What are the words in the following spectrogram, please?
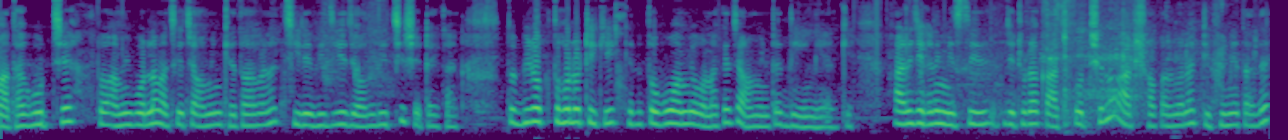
মাথা ঘুরছে। তো আমি বললাম, আজকে চাউমিন খেতে হবে না, চিড়ে ভিজিয়ে জল দিচ্ছি, সেটাই খান। তো বিরক্ত হলো ঠিকই, কিন্তু তবুও আমি ওনাকে চাউমিনটা দিইনি আর কি। আর যেখানে মিস্ত্রি জেঠুরা কাজ করছিল, আর সকালবেলা টিফিনে তাদের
